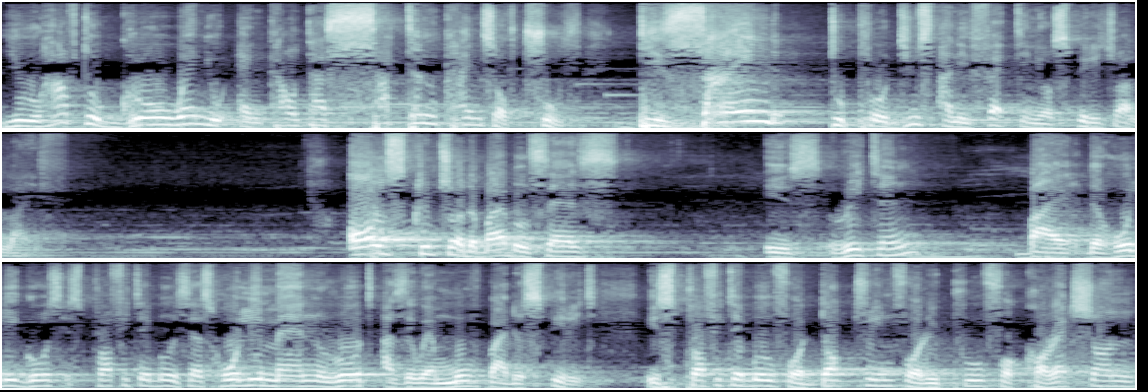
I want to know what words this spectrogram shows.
You have to grow when you encounter certain kinds of truth designed to produce an effect in your spiritual life. All scripture, the Bible says, is written by the Holy Ghost, is profitable. It says, Holy men wrote as they were moved by the Spirit. Is profitable for doctrine, for reproof, for correction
